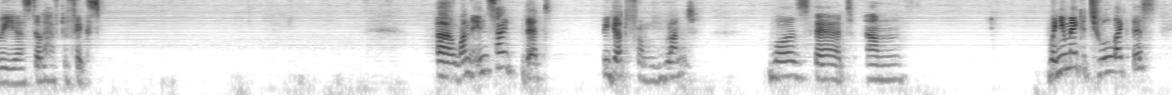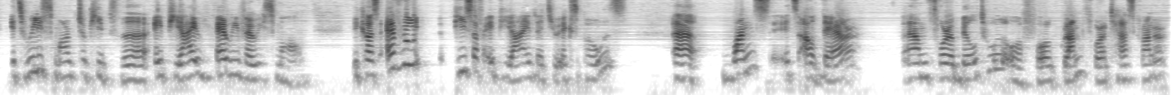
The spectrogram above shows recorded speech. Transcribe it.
we uh, still have to fix. Uh, one insight that we got from Grunt was that um, when you make a tool like this, it's really smart to keep the API very, very small. Because every piece of API that you expose, uh, once it's out there um, for a build tool or for Grunt, for a task runner,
